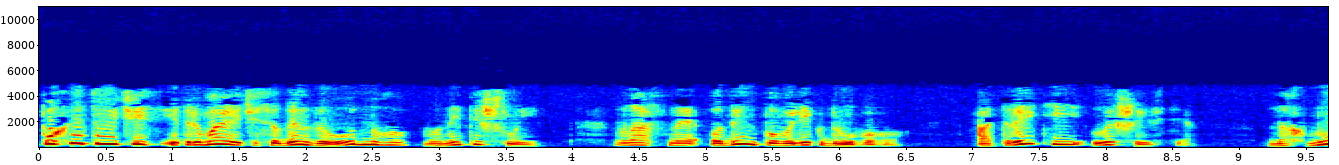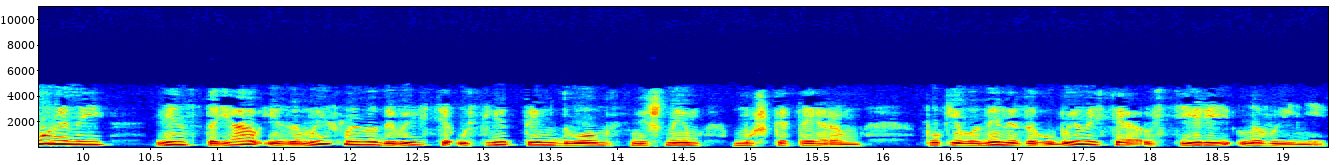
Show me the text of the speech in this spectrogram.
Похитуючись і тримаючись один за одного, вони пішли. Власне, один повелік другого, а третій лишився. Нахмурений, він стояв і замислено дивився услід тим двом смішним мушкетерам, поки вони не загубилися в сірій лавині.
